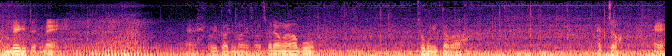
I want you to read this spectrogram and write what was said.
안 되기 때문에 네, 여기까지만 제가 촬영을 하고 조금 있다가 뵙죠. 예.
